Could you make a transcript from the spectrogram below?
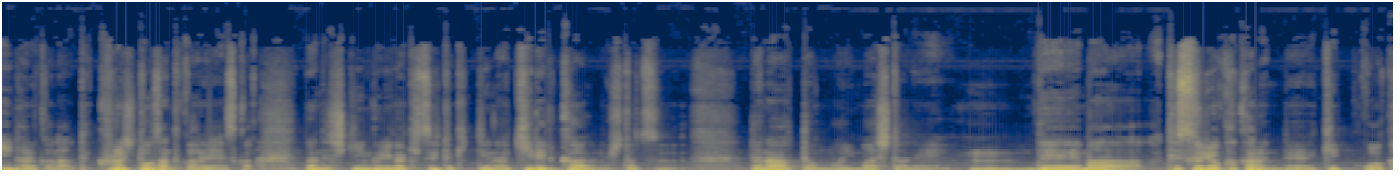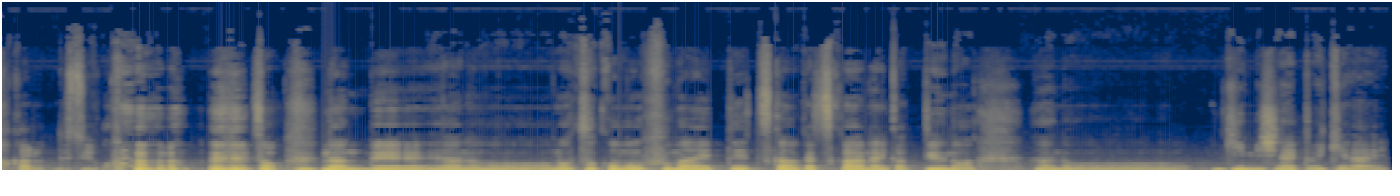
になるかなって黒字倒産とかあるじゃないですか。なんで資金繰りがきつい時っていうのは切れるカードの一つだなって思いましたね、うん、でまあ手数料かかるんで結構かかるんですよ。そう。なんであの、まあ、そこも踏まえて使うか使わないかっていうのはあの吟味しないといけない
